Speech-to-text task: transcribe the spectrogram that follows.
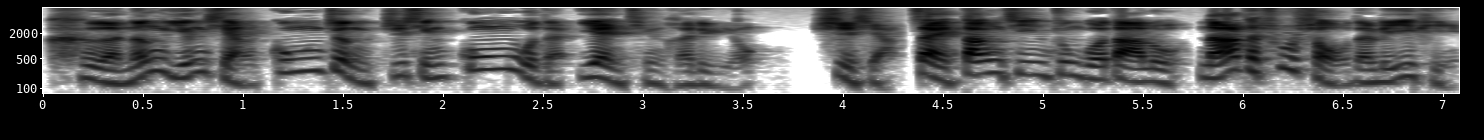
可能影响公正执行公务的宴请和旅游。试想，在当今中国大陆，拿得出手的礼品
